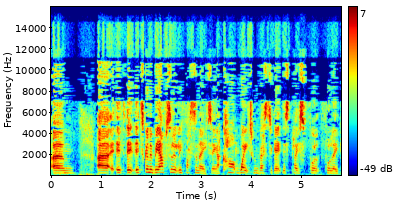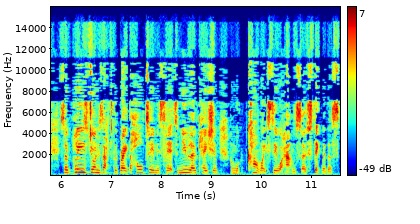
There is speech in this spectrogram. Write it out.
Um, uh, it, it, it's going to be absolutely fascinating. I can't wait to investigate this place full, fully. So please join us after the break. The whole team is here. It's a new location and we can't wait to see what happens. So stick with us.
